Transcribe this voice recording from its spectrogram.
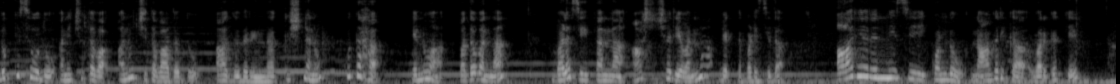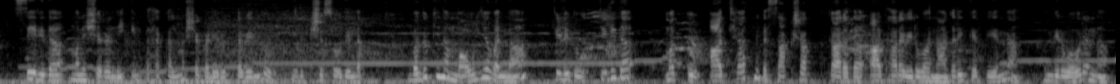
ದುಃಖಿಸುವುದು ಅನುಚಿತವ ಅನುಚಿತವಾದದ್ದು. ಆದುದರಿಂದ ಕೃಷ್ಣನು ಕುತಃ ಎನ್ನುವ ಪದವನ್ನು ಬಳಸಿ ತನ್ನ ಆಶ್ಚರ್ಯವನ್ನು ವ್ಯಕ್ತಪಡಿಸಿದ. ಆರ್ಯರೆನ್ನಿಸಿಕೊಂಡು ನಾಗರಿಕ ವರ್ಗಕ್ಕೆ ಸೇರಿದ ಮನುಷ್ಯರಲ್ಲಿ ಇಂತಹ ಕಲ್ಮಶಗಳಿರುತ್ತವೆಂದು ನಿರೀಕ್ಷಿಸುವುದಿಲ್ಲ ಬದುಕಿನ ಮೌಲ್ಯವನ್ನು ತಿಳಿದು ತಿಳಿದ ಮತ್ತು ಆಧ್ಯಾತ್ಮಿಕ ಸಾಕ್ಷಾತ್ಕಾರದ ಆಧಾರವಿರುವ ನಾಗರಿಕತೆಯನ್ನು ಹೊಂದಿರುವವರನ್ನು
